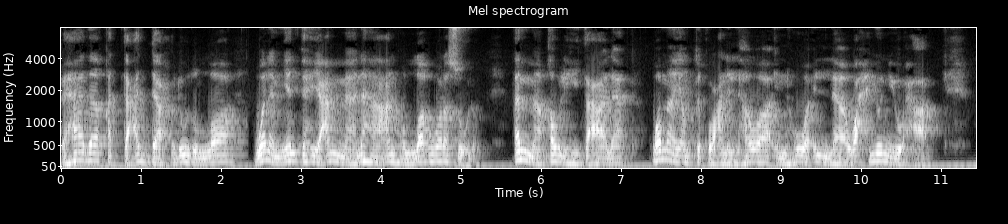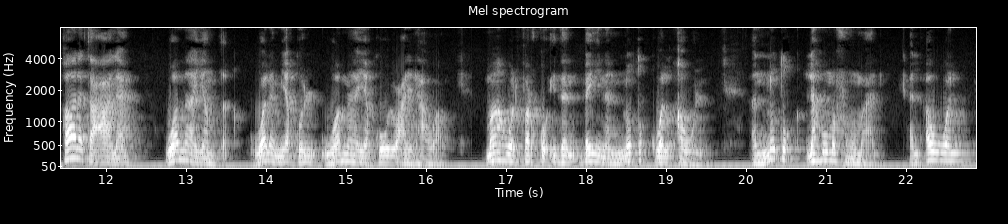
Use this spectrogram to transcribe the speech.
فهذا قد تعدى حدود الله ولم ينتهي عما نهى عنه الله ورسوله. أما قوله تعالى وما ينطق عن الهوى إن هو إلا وحي يوحى. قال تعالى وما ينطق ولم يقل وما يقول عن الهوى. ما هو الفرق إذن بين النطق والقول؟ النطق له مفهومان. الأول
